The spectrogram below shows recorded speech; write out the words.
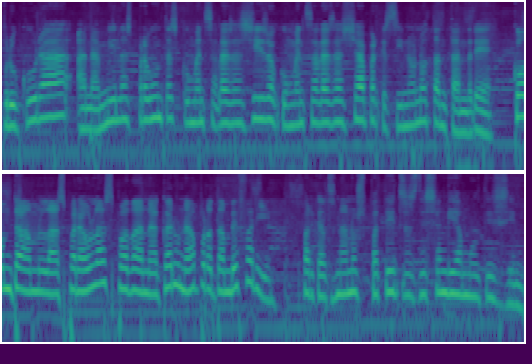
procura en a mi les preguntes, comença-les així o comença-les així perquè si no, no t'entendré. Compte amb les paraules poden acaronar però també ferir perquè els nanos petits es deixen guiar moltíssim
